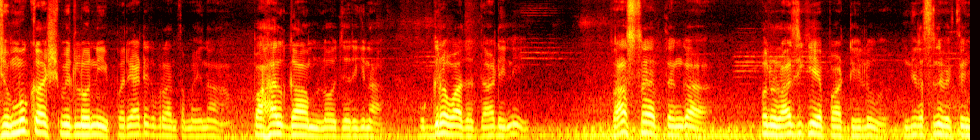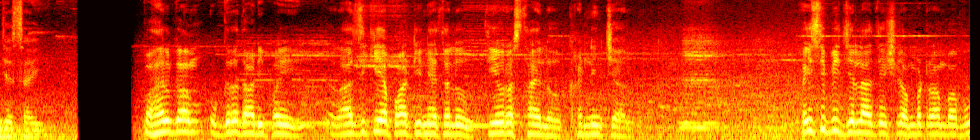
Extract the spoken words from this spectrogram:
జమ్మూ కాశ్మీర్లోని పర్యాటక ప్రాంతమైన పహల్గామ్లో జరిగిన ఉగ్రవాద దాడిని రాష్ట్ర వ్యాప్తంగా పలు రాజకీయ పార్టీలు నిరసన వ్యక్తం చేశాయి. పహల్గామ్ ఉగ్రదాడిపై రాజకీయ పార్టీ నేతలు తీవ్రస్థాయిలో ఖండించారు. వైసీపీ జిల్లా అధ్యక్షుడు అంబటి రాంబాబు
